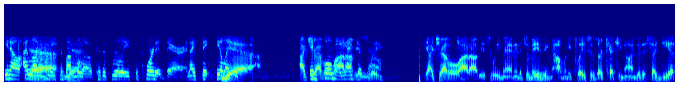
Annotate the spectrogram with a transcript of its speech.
you know, I love coming to. Buffalo because it's really supported there, and I th- feel like yeah, I travel full a lot, momentum obviously. now. Yeah, I travel a lot, obviously, man, and it's amazing how many places are catching on to this idea.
